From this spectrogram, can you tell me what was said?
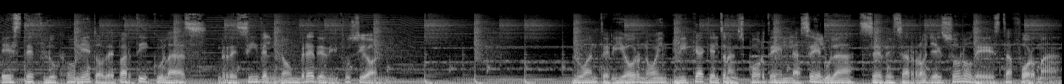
Este flujo neto de partículas, recibe el nombre de difusión. Lo anterior no implica que el transporte en la célula se desarrolle solo de esta forma.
